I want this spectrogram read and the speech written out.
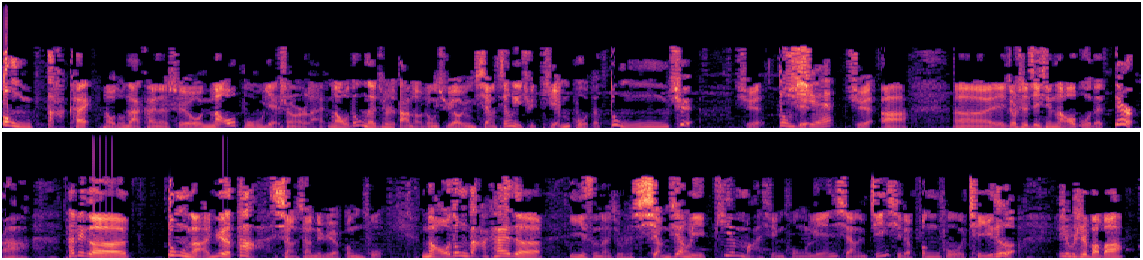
洞大开。脑洞大开呢是由脑补衍生而来，脑洞呢就是大脑中需要用想象力去填补的洞穴。学洞穴学啊，呃，也就是进行脑补的地儿啊。它这个洞啊越大，想象就越丰富。脑洞大开的意思呢，就是想象力天马行空，联想极其的丰富奇特，是不是，宝宝？嗯，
